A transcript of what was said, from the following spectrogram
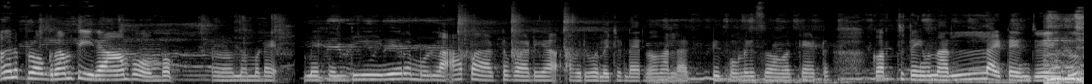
അങ്ങനെ പ്രോഗ്രാം തീരാൻ പോകുമ്പം നമ്മുടെ മെഹന്തി നിറമുള്ള ആ പാട്ട് പാടിയ അവർ വന്നിട്ടുണ്ടായിരുന്നു. നല്ല അടിപൊളി സോങ് ഒക്കെ ആയിട്ട് കുറച്ച് ടൈം നല്ലതായിട്ട് എൻജോയ് ചെയ്തു.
